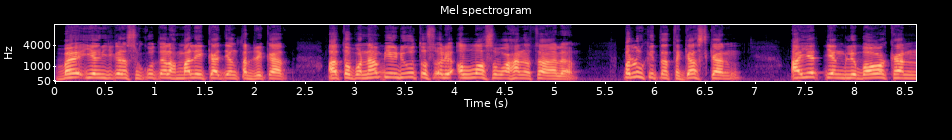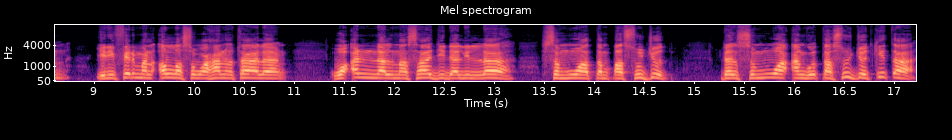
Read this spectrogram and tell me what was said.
Baik yang dijadikan sekutu adalah malaikat yang terdekat ataupun nabi yang diutus oleh Allah Subhanahu wa taala. Perlu kita tegaskan ayat yang beliau bawakan ini firman Allah Subhanahu wa taala wa annal masajida lillah semua tempat sujud dan semua anggota sujud kita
